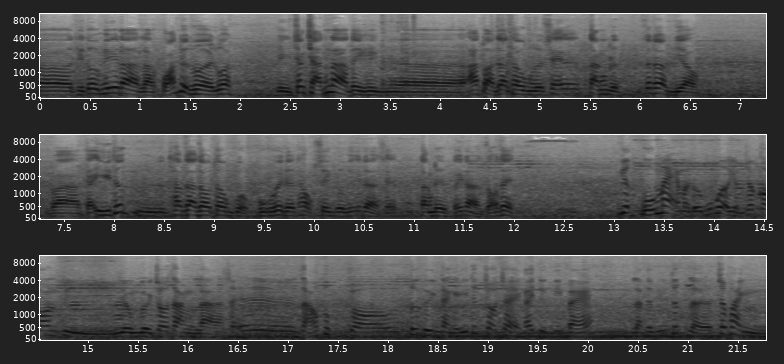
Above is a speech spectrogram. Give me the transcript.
uh, thì tôi nghĩ là là quá tuyệt vời luôn. Thì chắc chắn là tình hình uh, an toàn giao thông sẽ tăng được rất là nhiều. Và cái ý thức tham gia giao thông của phụ huynh đến học sinh tôi nghĩ là sẽ tăng lên một cách là rõ rệt. Việc bố mẹ mà đội mũ bảo hiểm cho con thì nhiều người cho rằng là sẽ giáo dục cho tự hình thành cái ý thức cho trẻ ngay từ khi bé là cái ý thức là chấp hành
